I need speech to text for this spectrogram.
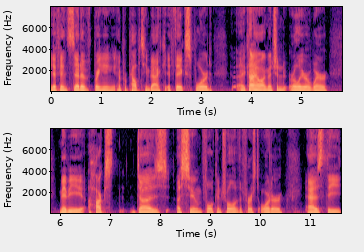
if instead of bringing Emperor Palpatine back, if they explored uh, kind of how I mentioned earlier, where maybe Hux does assume full control of the First Order as the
